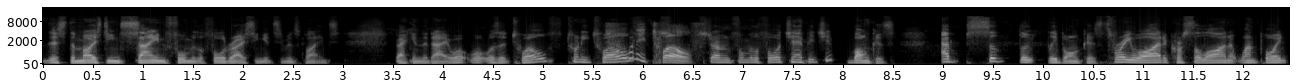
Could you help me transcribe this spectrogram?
this the most insane Formula Ford racing at Symmons Plains back in the day. What what was it? 12? 2012? 2012. Australian Formula Ford Championship. Bonkers. Absolutely bonkers. Three wide across the line at one point,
